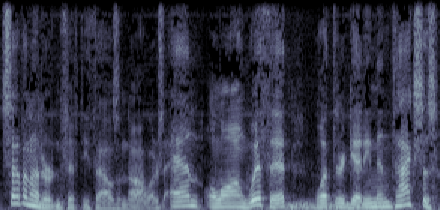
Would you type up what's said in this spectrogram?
$750,000. And along with it, what they're getting in taxes.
